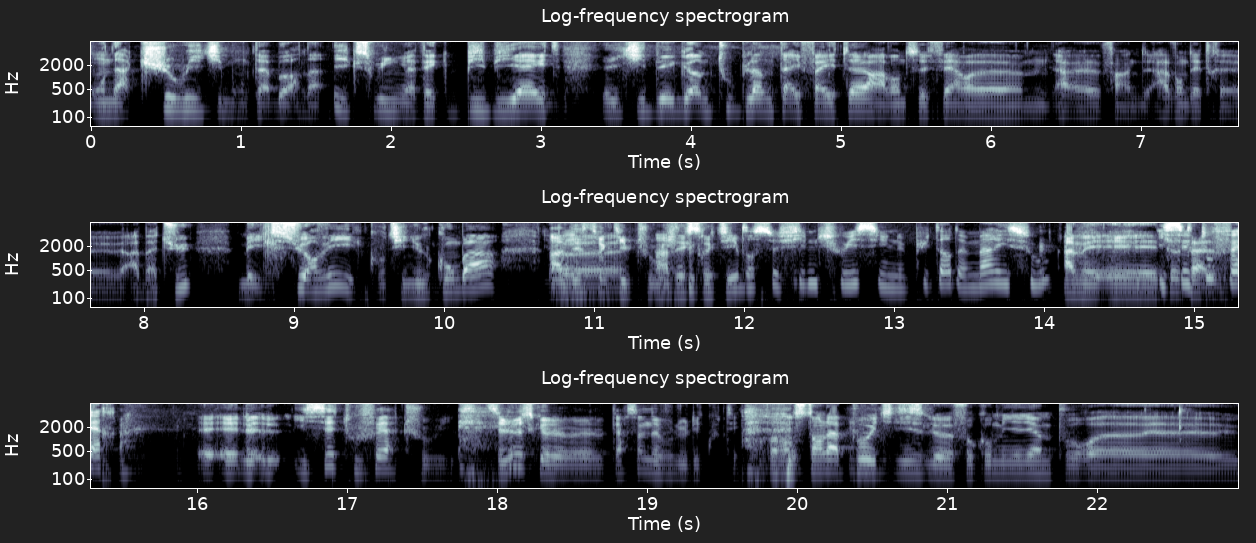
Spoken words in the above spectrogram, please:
On a Chewie qui monte à bord d'un X-Wing avec BB-8 et qui dégomme tout plein de TIE Fighters avant de se faire. Enfin, avant d'être abattu. Mais il survit, il continue le combat. Indestructible Chewie. Indestructible. Dans ce film, Chewie, c'est une putain de Marissou. Ah, mais. il sait tout faire. Il sait tout faire, Chewie. C'est juste que personne n'a voulu l'écouter. Pendant ce temps-là, Poe utilise le Faucon Millennium pour. Euh,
